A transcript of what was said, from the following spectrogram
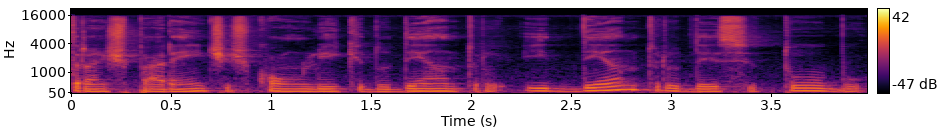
transparentes com um líquido dentro, e dentro desse tubo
